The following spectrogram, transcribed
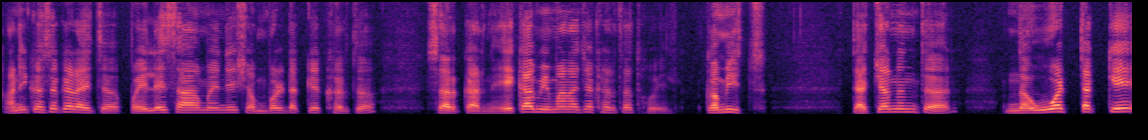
आणि कसं करायचं? पहिले सहा महिने शंभर टक्के खर्च सरकारने एका विमानाच्या खर्चात होईल कमीच. त्याच्यानंतर नव्वद टक्के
